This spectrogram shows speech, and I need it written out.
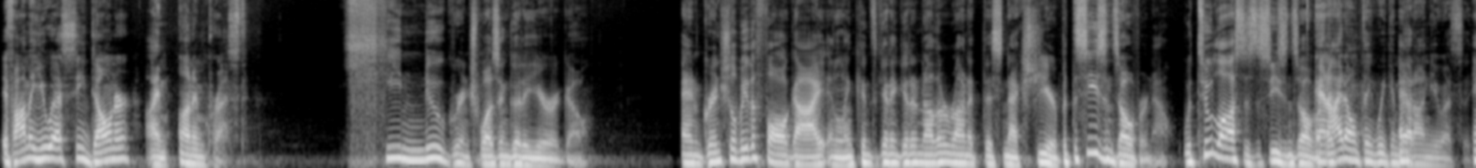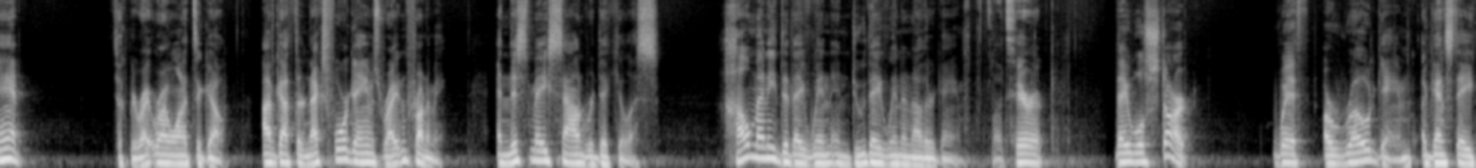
If I'm a USC donor, I'm unimpressed. He knew Grinch wasn't good a year ago. And Grinch will be the fall guy, and Lincoln's going to get another run at this next year. But the season's over now. With two losses, the season's over. And I don't think we can bet on USC. And took me right where I wanted to go. I've got their next four games right in front of me. And this may sound ridiculous. How many do they win, and do they win another game? Let's hear it. They will start with a road game against a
